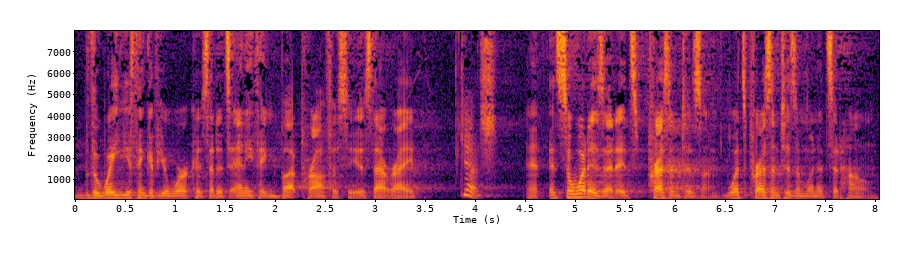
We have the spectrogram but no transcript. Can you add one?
the way you think of your work is that it's anything but prophecy. Is that right? Yes. And, and so, what is it? It's presentism. What's presentism when it's at home?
